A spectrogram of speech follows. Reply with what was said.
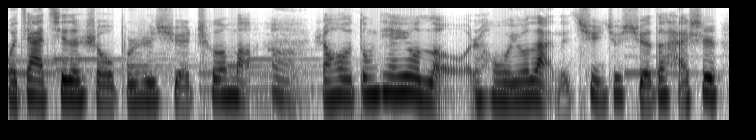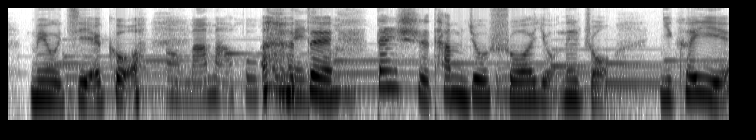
我假期的时候不是学车嘛，嗯，然后冬天又冷，然后我又懒得去，就学的还是没有结果，哦，马马虎虎 对，但是他们就说有那种你可以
